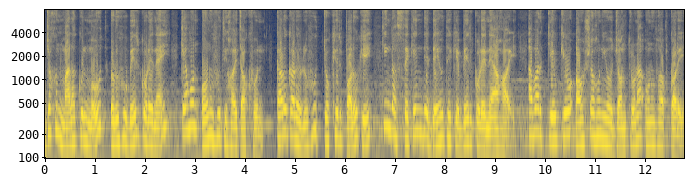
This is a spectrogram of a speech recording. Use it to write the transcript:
যখন মালাকুল মৌত রুহু বের করে নেয়, কেমন অনুভূতি হয় তখন? কারও কারও রুহু চোখের পলকে কিংবা সেকেন্ডে দেহ থেকে বের করে নেওয়া হয়। আবার কেউ কেউ অসহনীয় যন্ত্রণা অনুভব করে।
